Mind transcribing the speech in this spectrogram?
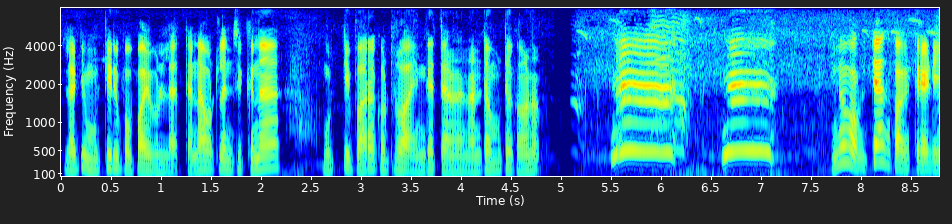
இல்லாட்டி முட்டிருப்பா பயமில்ல தென்னாவட்டில் சிக்குன்னா முட்டி பற கொட்டுருவா எங்கே தெ நண்டை மட்டும் காணோம் என்னம்மா வித்தியாசம் பார்க்கறாடி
